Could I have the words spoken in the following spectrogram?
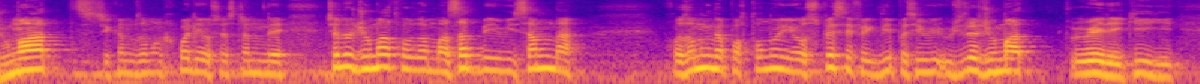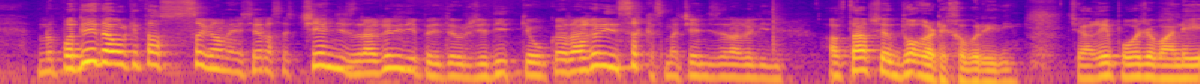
جمعات چې کوم زمون خپل یو سیستم دی چې له جمعات خو د مذهب وی سم نه خو زمونږ د پښتنو یو سپیسیفیک دی پسې اجرا جمعات ویل کیږي نو په دې ډول کې تاسو څه غواړئ چې راځه چینجز راغلي دي په دور جدید کې او که راغلي دي څه قسمه چینجز راغلي دي افتاب صاحب دوه غټي خبرې دي چې هغه په وجه باندې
